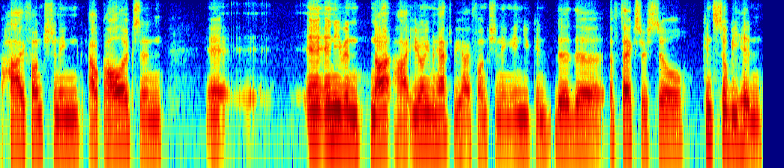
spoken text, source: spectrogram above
right. high functioning alcoholics and, eh, and and even not high. You don't even have to be high functioning, and you can the the effects are still can still be hidden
